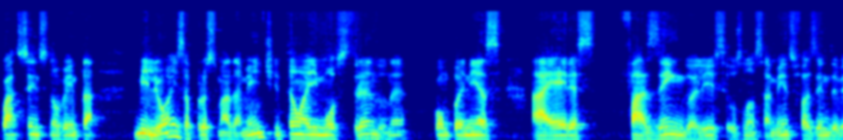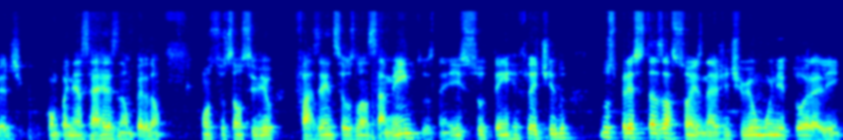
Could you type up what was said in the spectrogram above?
490 milhões aproximadamente. Então aí mostrando, né, companhias aéreas fazendo ali seus lançamentos, fazendo dever de companhias aéreas, não, perdão, construção civil fazendo seus lançamentos, né? Isso tem refletido nos preços das ações, né? A gente viu um monitor ali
